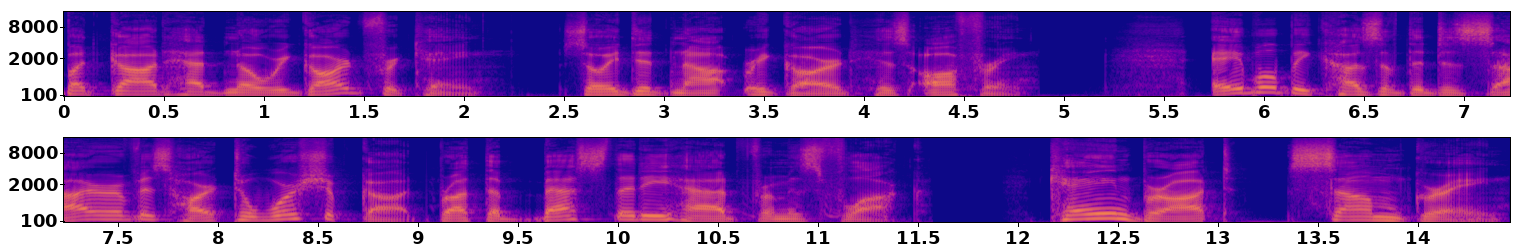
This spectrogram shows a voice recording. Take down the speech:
But God had no regard for Cain, so he did not regard his offering. Abel, because of the desire of his heart to worship God, brought the best that he had from his flock. Cain brought some grain.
